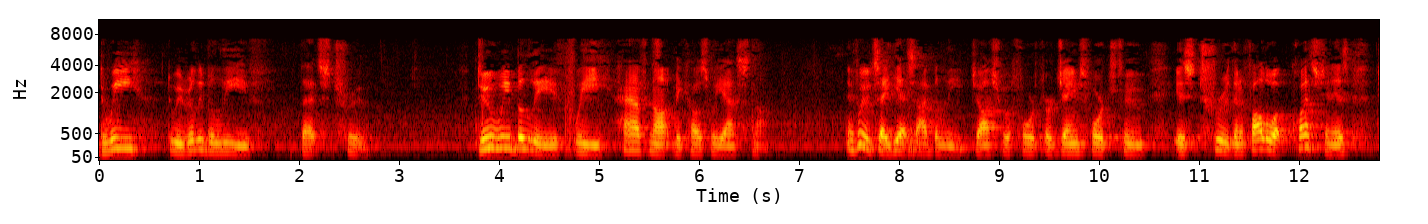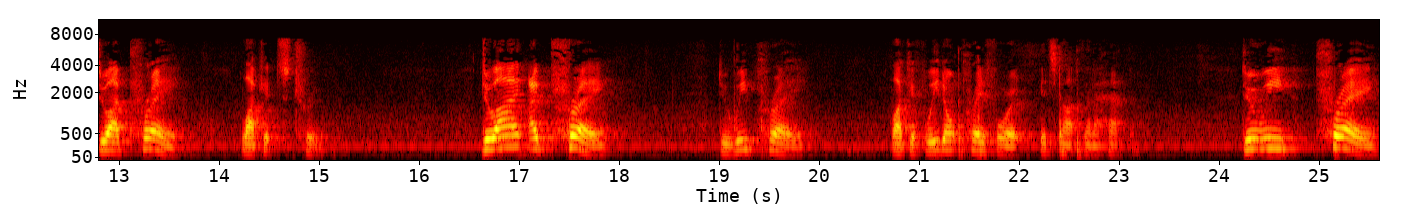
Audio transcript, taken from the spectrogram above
Do we, do we really believe that's true? Do we believe we have not because we ask not? If we would say, yes, I believe Joshua 4 or James 4 2 is true, then a follow up question is, do I pray like it's true? Do I, I pray, do we pray like if we don't pray for it, it's not going to happen? Do we pray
